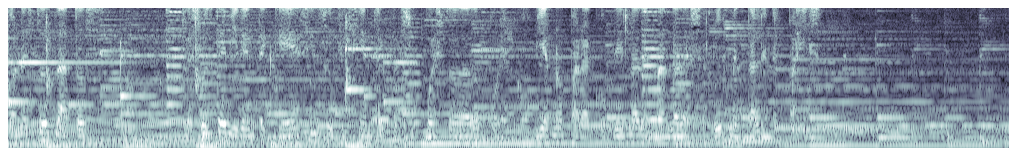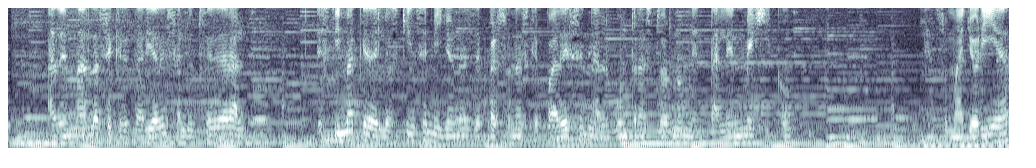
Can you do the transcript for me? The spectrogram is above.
Con estos datos, resulta evidente que es insuficiente el presupuesto dado por el para cubrir la demanda de salud mental en el país. Además, la Secretaría de Salud Federal estima que de los 15 millones de personas que padecen algún trastorno mental en México, en su mayoría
